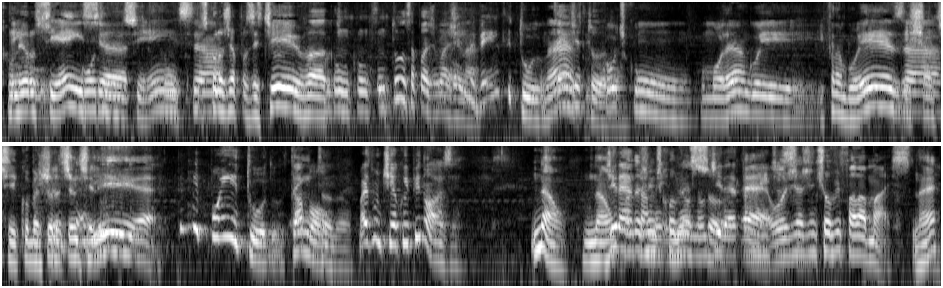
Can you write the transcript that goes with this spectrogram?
Com tem neurociência, neurociência. com psicologia positiva, com, com, com tudo você pode imaginar. Vem entre tudo, né? Tem de tudo. Coach com, com morango e, e framboesa. E chantilly, cobertura de chantilly. é. Põe em tudo, tá Tem bom. tudo. Mas não tinha com hipnose. Não, não quando a gente não- não começou. diretamente, é, hoje assim. a gente ouve falar mais, né?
